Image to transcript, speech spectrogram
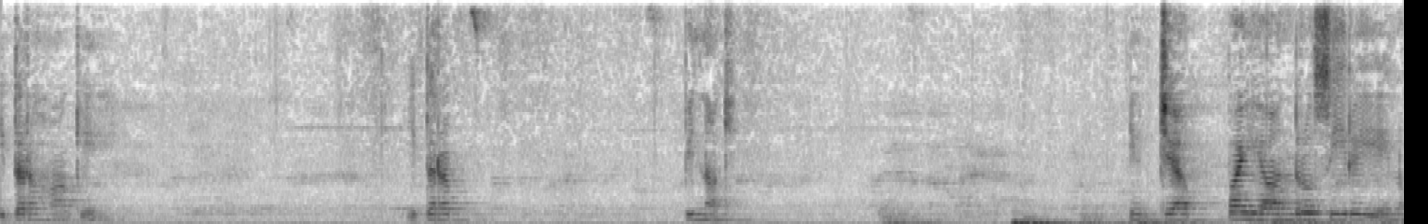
ಈ ಥರ ಹಾಕಿ, ಈ ಥರ ಪಿನ್ ಹಾಕಿ. ಈ ಜಪ್ಪಯ್ಯ ಅಂದರೂ ಸೀರೆ ಏನು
